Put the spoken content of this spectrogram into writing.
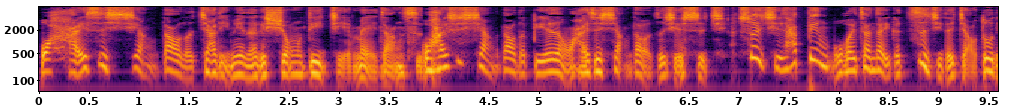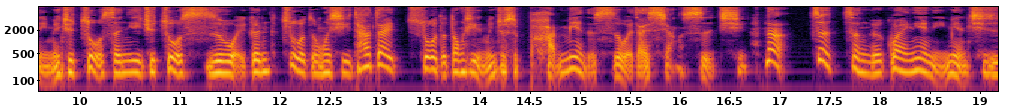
我还是想到了家里面那个兄弟姐妹这样子，我还是想到的别人，我还是想到了这些事情。所以其实他并不会站在一个自己的角度里面去做生意、去做思维跟做东西。他在所有的东西里面就是盘面的思维在想事情。那。这整个观念里面，其实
